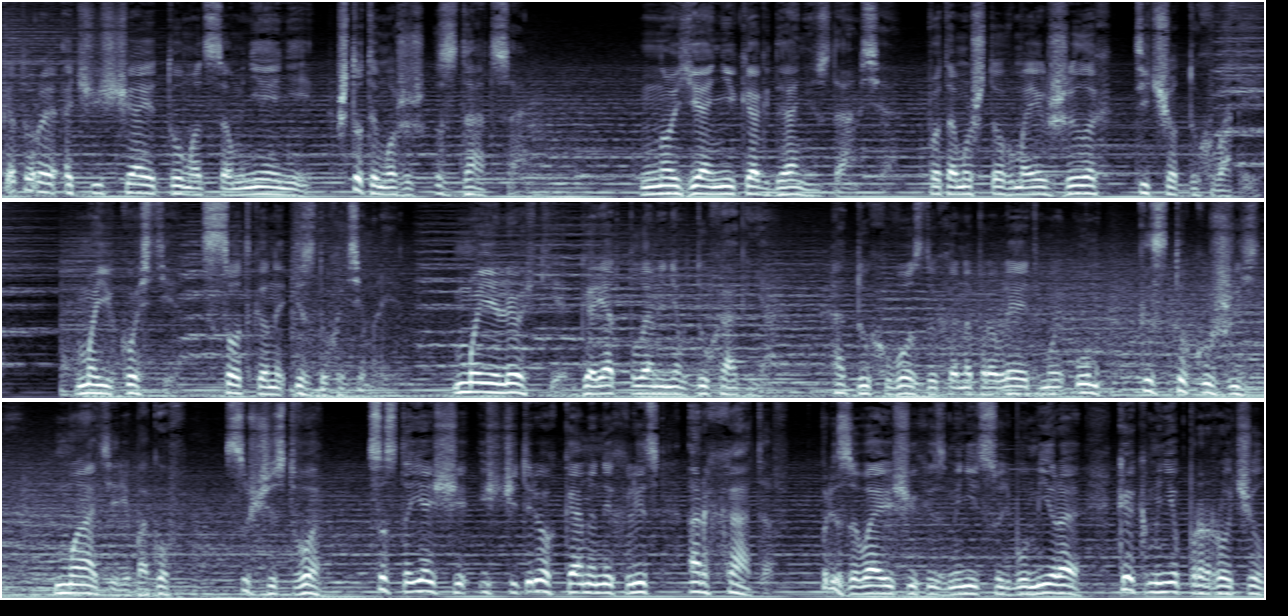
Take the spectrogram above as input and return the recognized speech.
которое очищает ум от сомнений, что ты можешь сдаться. Но я никогда не сдамся, потому что в моих жилах течет дух воды. Мои кости сотканы из духа земли. Мои легкие горят пламенем духа огня, а дух воздуха направляет мой ум к истоку жизни матери богов, существо, состоящее из четырех каменных лиц архатов, призывающих изменить судьбу мира, как мне пророчил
